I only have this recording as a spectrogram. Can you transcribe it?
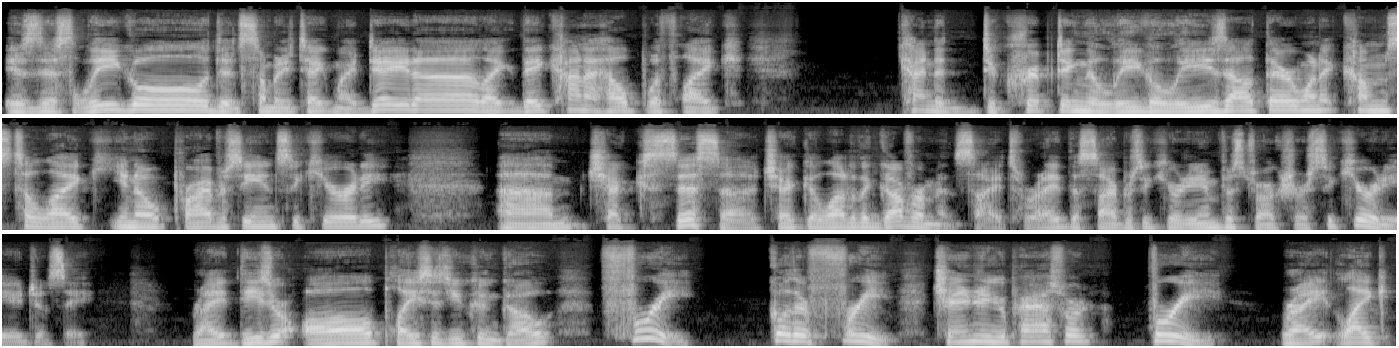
is this legal? Did somebody take my data? Like they kind of help with like kind of decrypting the legalese out there when it comes to like, you know, privacy and security. Um, check CISA, check a lot of the government sites, right? The Cybersecurity Infrastructure Security Agency, right? These are all places you can go free Go there free. Changing your password free, right? Like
